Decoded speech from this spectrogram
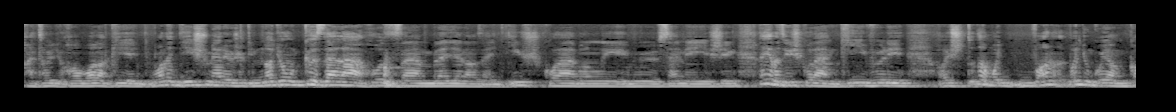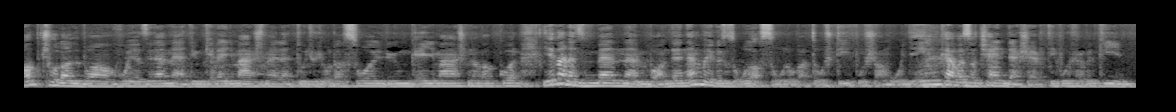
hát, hogy ha valaki, egy, van egy ismerős, aki nagyon közel áll hozzám, legyen az egy iskolában lévő személyiség, legyen az iskolán kívüli, ha is tudom, hogy van, vagyunk olyan kapcsolatban, hogy azért nem mehetünk el egymás mellett úgy, hogy odaszóljunk egymásnak, akkor nyilván ez bennem van, de nem vagyok ez az odaszólogatós típus amúgy. Én inkább az a csendesebb típus, aki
